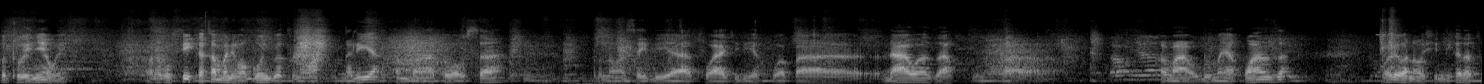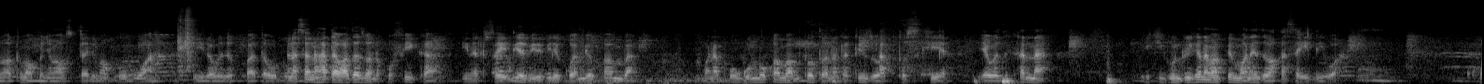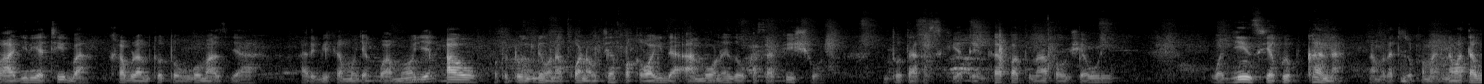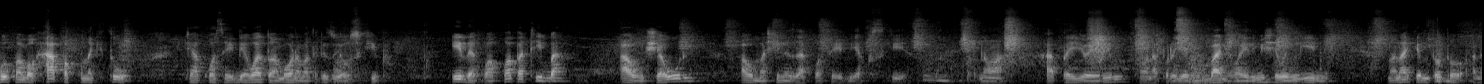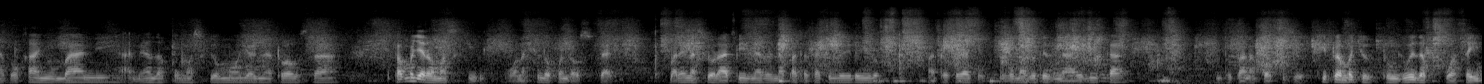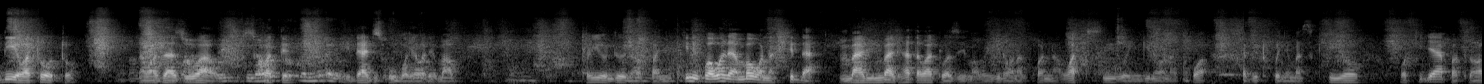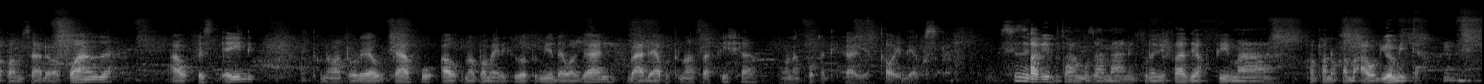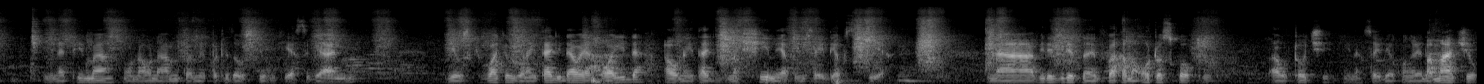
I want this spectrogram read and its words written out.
watoto wenyewe wanapofika, kama ni wagonjwa, tunawaangalia kama wanatoa usaha, tunawasaidia kwa ajili ya kuwapa dawa za kupa kama huduma ya kwanza. Wale wanaoshindikana tunawatuma kwenye mahospitali makubwa ili waweze kupata huduma. Na sana hata wazazi wanapofika, inatusaidia vile vile kuambia kwamba wanapogundua kwamba mtoto ana tatizo la kutosikia, yawezekana ikigundulikana mapema wanaweza wakasaidiwa kwa ajili ya tiba kabla mtoto ngoma hazijaharibika moja kwa moja, au watoto wengine wanakuwa na uchafu wa kawaida ambao unaweza ukasafishwa mtoto akasikia tena. Hapa tunawapa ushauri wa jinsi ya kuepukana na matatizo kama na watambue kwamba hapa kuna kituo cha kuwasaidia watu ambao wana matatizo ya usikivu, either kwa kuwapa tiba au ushauri au mashine za kuwasaidia kusikia. Tunawapa hiyo elimu, na wanaporejea nyumbani waelimishe wengine, maanake mtoto anapokaa nyumbani ameanza kuumwa sikio moja linatoa usaha, pamoja na umaskini, wanashindwa kwenda hospitali, baadaye na sikio la pili nalo linapata tatizo hilo hilo, matokeo yake ngoma zote zinaharibika, mtoto anakuwa kiziwi, kitu ambacho tungeweza kuwasaidia watoto na wazazi wao tusipate idadi kubwa ya walemavu. Kwa hiyo ndio inafanyika, lakini kwa wale ambao wana shida mbalimbali, hata watu wazima, wengine wanakuwa na waksi, wengine wanakuwa na vitu kwenye masikio, wakija hapa tunawapa msaada wa kwanza au first aid, tunawatolea uchafu au tunawapa maelekezo watumie dawa gani. Baada ya hapo tunawasafisha, wanakuwa katika hali ya kawaida ya kusikia. Sisi vifaa tangu zamani, kuna vifaa vya kupima, kwa mfano kama audiometer inapima, unaona mtu amepoteza usikivu kiasi gani. Je, usikivu wake huyu unahitaji dawa ya kawaida au unahitaji mashine ya kumsaidia kusikia? Na vile vile tuna vifaa kama otoscope au tochi inasaidia kuangalia macho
